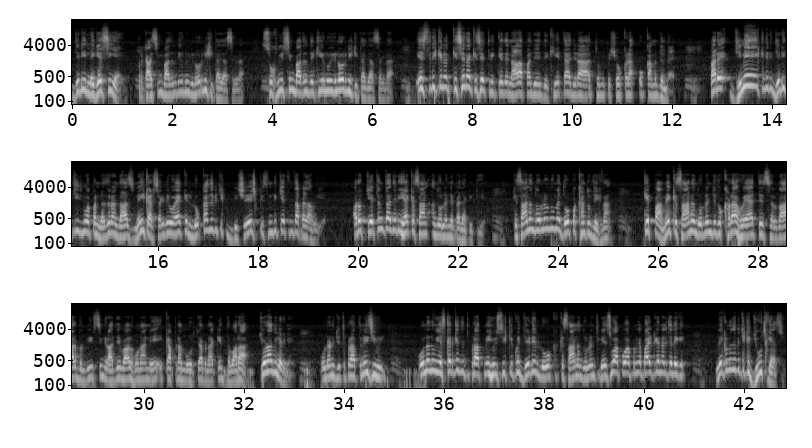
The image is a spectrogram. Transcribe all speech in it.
ਜਿਹੜੀ ਲੈਗੇਸੀ ਹੈ, ਪ੍ਰਕਾਸ਼ ਸਿੰਘ ਬਾਦਲ ਦੀ, ਉਹਨੂੰ ਇਗਨੋਰ ਨਹੀਂ ਕੀਤਾ ਜਾ ਸਕਦਾ। ਸੁਖਵੀਰ ਸਿੰਘ ਬਾਦਲ ਦੇਖੀ, ਉਹਨੂੰ ਇਗਨੋਰ ਨਹੀਂ ਕੀਤਾ ਜਾ ਸਕਦਾ। ਇਸ ਤਰੀਕੇ ਨਾਲ ਕਿਸੇ ਨਾ ਕਿਸੇ ਤਰੀਕੇ ਦੇ ਨਾਲ ਆਪਾਂ ਜੇ ਦੇਖੀਏ ਤਾਂ ਜਿਹੜਾ ਤੁਹਾਨੂੰ ਪਿਛੋਕੜਾ ਉਹ ਕੰਮ ਦਿੰਦਾ ਹੈ। ਪਰ ਜਿਵੇਂ ਇੱਕ ਜਿਹੜੀ ਜਿਹੜੀ ਚੀਜ਼ ਨੂੰ ਆਪਾਂ ਨਜ਼ਰ ਅੰਦਾਜ਼ ਨਹੀਂ ਕਰ ਸਕਦੇ ਉਹ ਹੈ ਕਿ ਲੋਕਾਂ ਦੇ ਵਿੱਚ ਇੱਕ ਵਿਸ਼ੇਸ਼ ਕਿਸਮ ਦੀ ਚੇਤਨਤਾ ਪੈਦਾ ਹੋਈ ਹੈ। ਔਰ ਉਹ ਚੇਤਨਤਾ ਜਿਹੜੀ ਹੈ ਕਿਸਾਨ ਅੰਦੋਲਨ ਨੇ ਪੈਦਾ ਕੀਤੀ ਹੈ। ਕਿਸਾਨ ਅੰਦੋਲਨ ਨੂੰ ਮੈਂ ਦੋ ਪੱਖਾਂ ਤੋਂ ਦੇਖਦਾ ਕਿ ਭਾਵੇਂ ਕਿਸਾਨ ਅੰਦੋਲਨ ਜਦੋਂ ਖੜਾ ਹੋਇਆ ਤੇ ਸਰਦਾਰ ਬਲਵੀਰ ਸਿੰਘ ਰਾਜੇਵਾਲ ਹੋਣਾ ਨੇ ਇੱਕ ਆਪਣਾ ਮੋਰਚਾ ਬਣਾ ਕੇ ਦੁਬਾਰਾ ਚੋਣਾਂ ਵੀ ਲੜੀਆਂ। ਉਹਨਾਂ ਨੂੰ ਜਿੱਤ ਪ੍ਰਾਪਤ ਨਹੀਂ ਸੀ ਹੋਈ। ਉਹਨਾਂ ਨੂੰ ਇਸ ਕਰਕੇ ਜਿੱਤ ਪ੍ਰਾਪਤ ਨਹੀਂ ਹੋਈ ਸੀ ਕਿ ਕੋਈ ਜਿਹੜੇ ਲੋਕ ਕਿਸਾਨ ਅੰਦੋਲਨ ਚ ਗਏ ਸੀ ਉਹ ਆਪੋ ਆਪਣੀਆਂ ਪਾਰਟੀਆਂ ਨਾਲ ਚਲੇ ਗਏ। ਲੇਕਿਨ ਉਹਦੇ ਵਿੱਚ ਇੱਕ ਯੂਥ ਗਿਆ ਸੀ।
